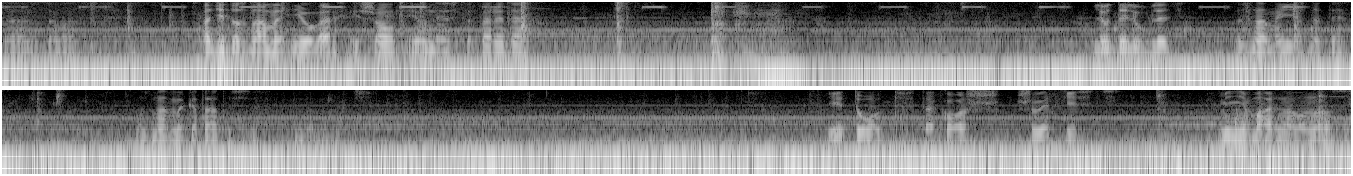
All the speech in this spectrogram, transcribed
так, давай. А дідо з нами і уверх ішов, і вниз тепер іде. Люди люблять з нами їздити, з нами кататися. І тут також швидкість мінімальна у нас.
